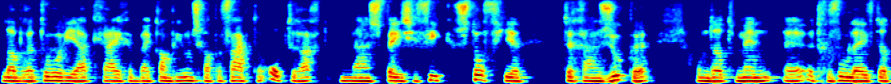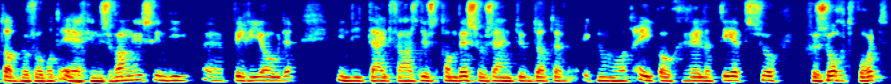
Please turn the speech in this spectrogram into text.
Laboratoria krijgen bij kampioenschappen vaak de opdracht om naar een specifiek stofje te gaan zoeken, omdat men uh, het gevoel heeft dat dat bijvoorbeeld erg in zwang is in die uh, periode, in die tijdfase. Dus het kan best zo zijn natuurlijk dat er, ik noem maar wat, EPO gerelateerd zo gezocht wordt.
